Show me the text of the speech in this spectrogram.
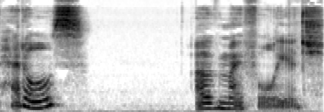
petals of my foliage.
